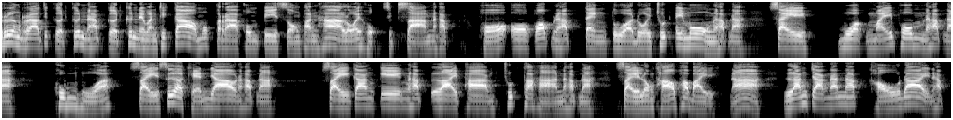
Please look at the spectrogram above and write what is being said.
เรื่องราวที่เกิดขึ้นนะครับ เกิดขึ้นในวันที่ 9 มกราคมปี 2563 นะครับผออกอบนะครับ แต่งตัวโดยชุดไอ้โม่งนะครับนะใส่หมวกไหมพรมนะครับนะคุมหัว ใส่เสื้อแขนยาวนะครับนะใส่กางเกงนะครับ ลายพรางชุดทหารนะครับนะใส่รองเท้าผ้าใบนะ หลังจากนั้นนะครับเขาได้นะครับ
